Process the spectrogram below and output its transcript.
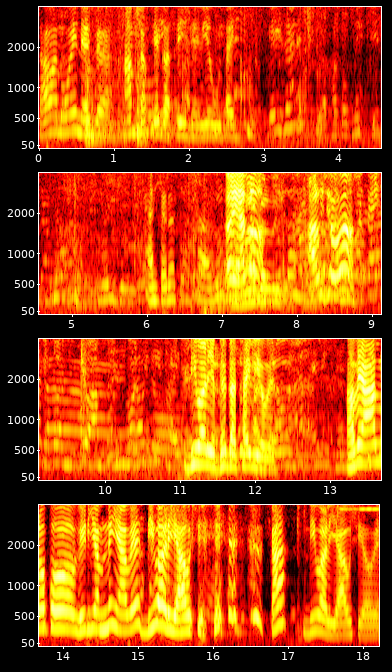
જવાનું હોય ને એટલે આમટા ભેગા થઈ જાય એવું થાય. આવજો દિવાળીએ ભેગા થાવી હવે. હવે આ લોકો વિડીયમ નહીં આવે દિવાળી આવશે. કા? દિવાળી આવશે હવે.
